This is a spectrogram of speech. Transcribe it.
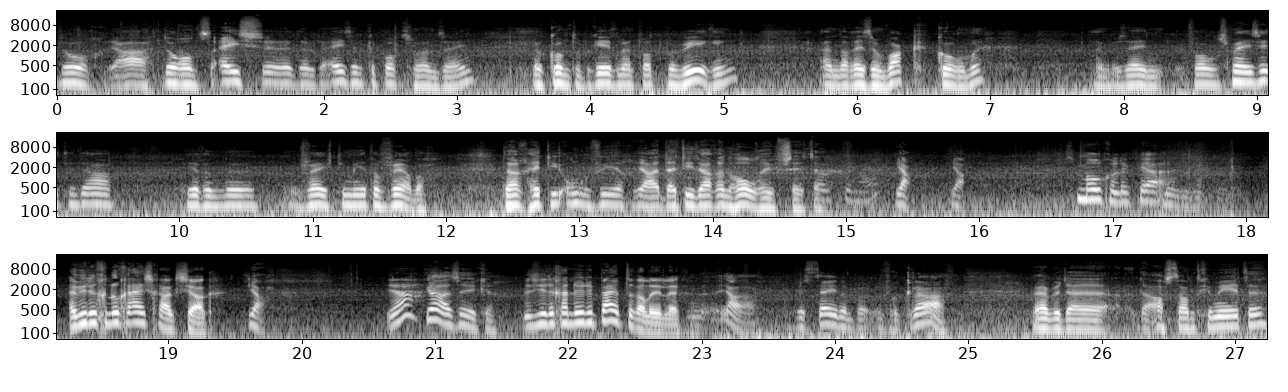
door, ja, door ons ijs, uh, dat de ijs aan het kapot gaan zijn. Dan komt op een gegeven moment wat beweging. En er is een wak gekomen. En we zijn, volgens mij zit hij daar hier een uh, 15 meter verder. Daar heeft hij ongeveer, ja, dat hij daar een hol heeft zitten. Ja, ja. Dat is mogelijk, ja. Hebben jullie genoeg ijs gehakt, Jacques? Ja. Ja? Ja, zeker. Dus jullie gaan nu de pijp er al in leggen? Ja, we er voor klaar. We hebben de, de afstand gemeten.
